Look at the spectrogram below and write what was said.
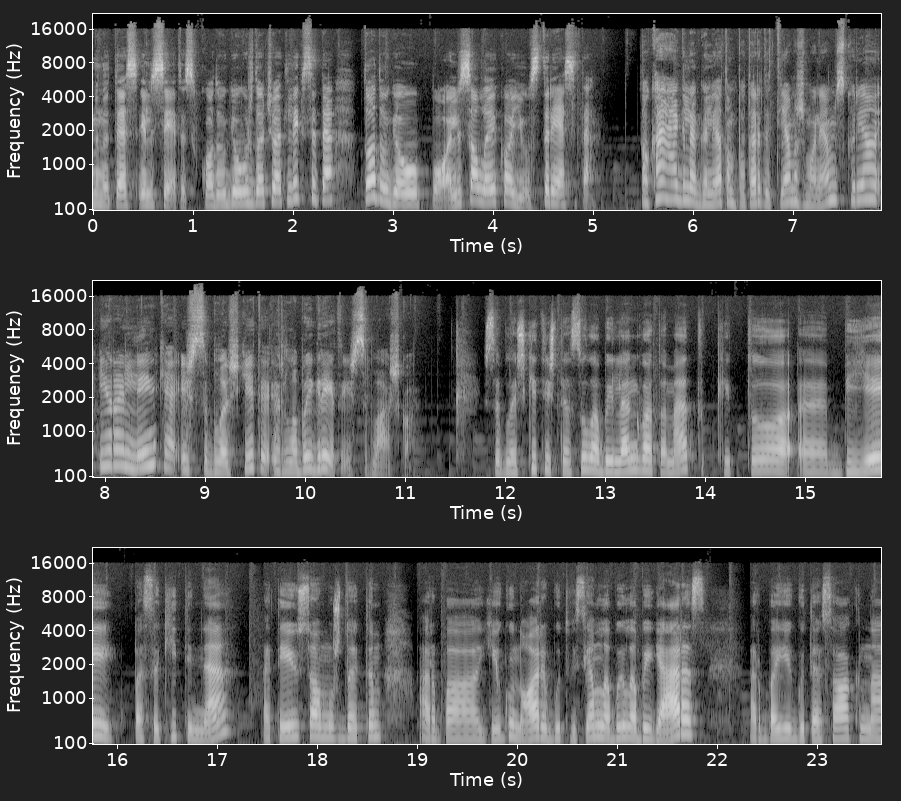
minutės ilsėtis. Kuo daugiau užduočių atliksite, tuo daugiau polisio laiko jūs turėsite. O ką, Eglė, galėtum patarti tiems žmonėms, kurie yra linkę išsiblaškyti ir labai greitai išsiblaško? Išsiblaškyti iš tiesų labai lengva tuomet, kai tu e, bijai pasakyti ne atėjusiom užduotim, arba jeigu nori būti visiems labai labai geras, arba jeigu tiesiog, na,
